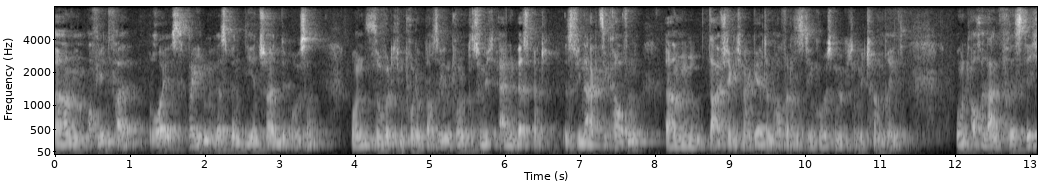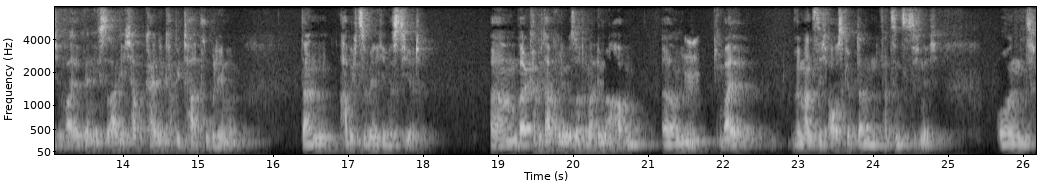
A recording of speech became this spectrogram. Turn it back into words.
ähm, auf jeden Fall. ROI ist bei jedem Investment die entscheidende Größe. Und so würde ich ein Produkt auch sehen. Ein Produkt ist für mich ein Investment. Es ist wie eine Aktie kaufen. Ähm, da stecke ich mein Geld und hoffe, dass es den größtmöglichen Return bringt. Und auch langfristig, weil wenn ich sage, ich habe keine Kapitalprobleme, dann habe ich zu wenig investiert. Ähm, weil Kapitalprobleme sollte man immer haben, ähm, mhm. weil wenn man es nicht ausgibt, dann verzinst es sich nicht. Und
